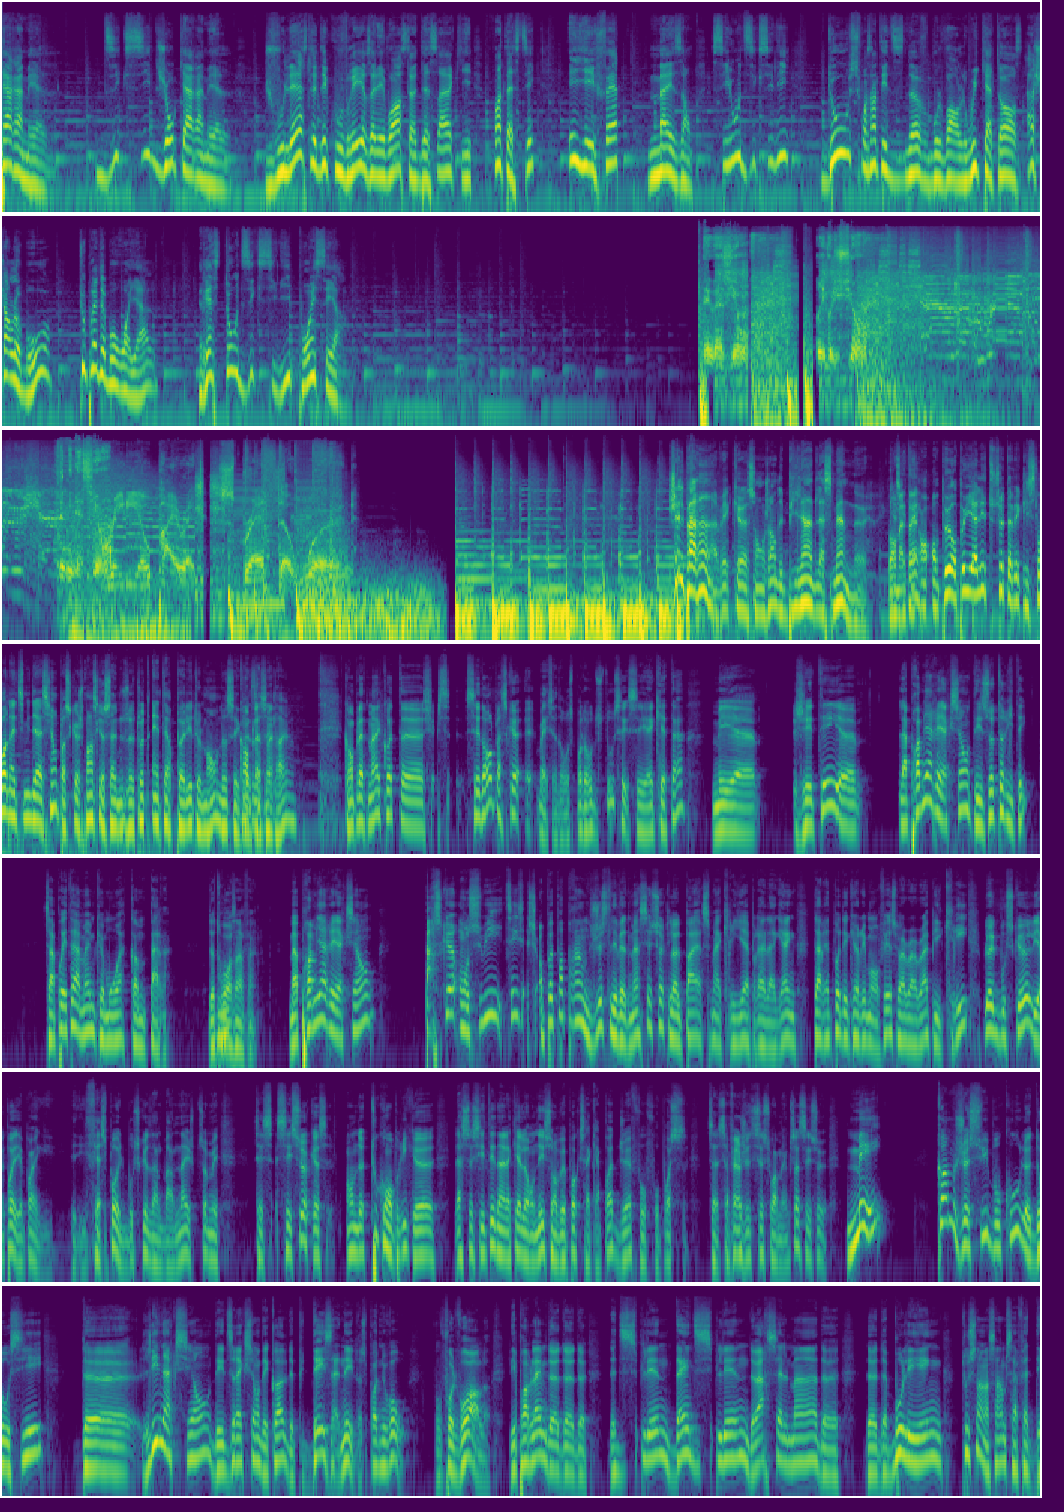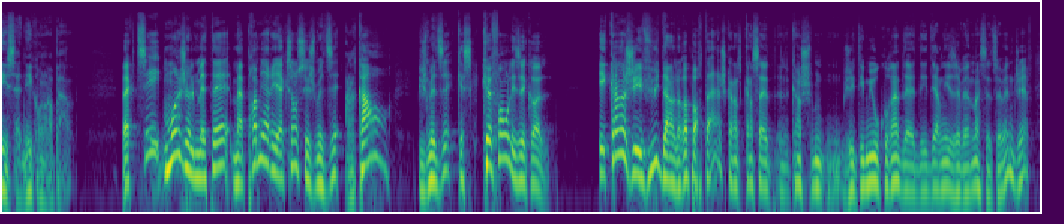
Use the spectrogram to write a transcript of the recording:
caramel. Dixie Joe Caramel. Je vous laisse le découvrir. Vous allez voir, c'est un dessert qui est fantastique et il est fait maison. C'est où Dixili? 1279 boulevard Louis XIV à Charlebourg, tout près de Beau-Royal. restodixili.ca. Gilles Parent avec euh, son genre de bilan de la semaine. Bon Qu'est-ce matin. On, on peut, on peut y aller tout de suite avec l'histoire d'intimidation parce que je pense que ça nous a tous interpellé tout le monde. C'est Complètement. clair. Complètement. Écoute, euh, c'est- drôle parce que. euh, Ben, c'est drôle, c'est pas drôle du tout, c'est inquiétant. Mais euh, j'ai été. euh, la première réaction des autorités, ça n'a pas été la même que moi comme parent de trois enfants. Ma première réaction, parce qu'on suit, tu sais, on peut pas prendre juste l'événement. C'est sûr que là, le père se met à crier après la gang. T'arrêtes pas d'écœurer mon fils, rah, rah, puis il crie. Puis là, il bouscule. Il y a pas, il y a pas, il, fesse pas, il bouscule dans le banc de neige, tout ça, mais c'est- sûr que on a tout compris que la société dans laquelle on est, si on veut pas que ça capote, Jeff, faut, faut pas se, se- faire justice soi-même. Ça, c'est sûr. Mais, comme je suis beaucoup le dossier de l'inaction des directions d'école depuis des années, c'est pas nouveau. Faut, faut le voir, là. Problèmes de, discipline, d'indiscipline, de harcèlement, de, bullying, tout ça ensemble, ça fait des années qu'on en parle. Fait que, tu sais, moi, je le mettais. Ma première réaction, c'est que je me disais, encore? Puis je me disais, qu'est-ce que font les écoles? Et quand j'ai vu dans le reportage, quand, quand, j'ai été mis au courant des derniers événements cette semaine, Jeff,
